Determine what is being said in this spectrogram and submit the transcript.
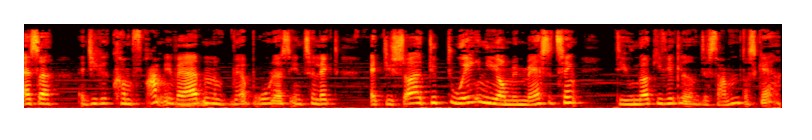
Altså, at de kan komme frem i verden ved at bruge deres intellekt. At de så er dybt uenige om en masse ting, det er jo nok i virkeligheden det samme, der sker.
